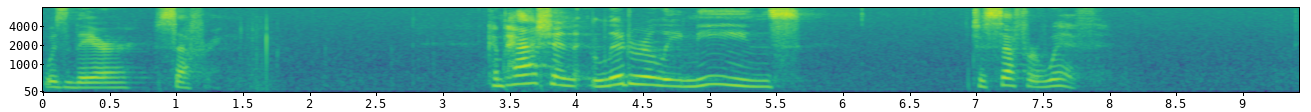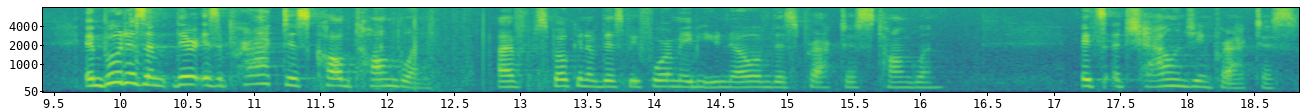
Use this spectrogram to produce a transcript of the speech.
was their suffering. Compassion literally means to suffer with. In Buddhism, there is a practice called Tonglen. I've spoken of this before, maybe you know of this practice, Tonglen. It's a challenging practice.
